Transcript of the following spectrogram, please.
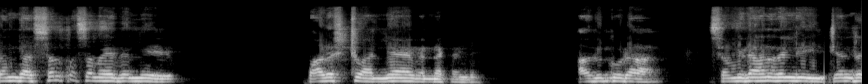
ಬಂದ ಸ್ವಲ್ಪ ಸಮಯದಲ್ಲಿ ಬಹಳಷ್ಟು ಅನ್ಯಾಯವನ್ನ ಕಂಡೆ. ಅದು ಕೂಡ ಸಂವಿಧಾನದಲ್ಲಿ ಜನರ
